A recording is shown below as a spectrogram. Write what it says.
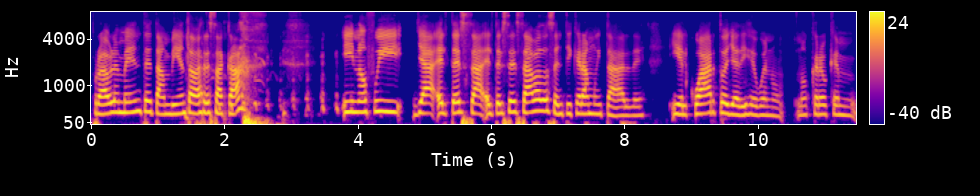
probablemente también estaba resaca. y no fui ya el, terza- el tercer sábado sentí que era muy tarde. Y el cuarto ya dije, bueno, no creo que,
